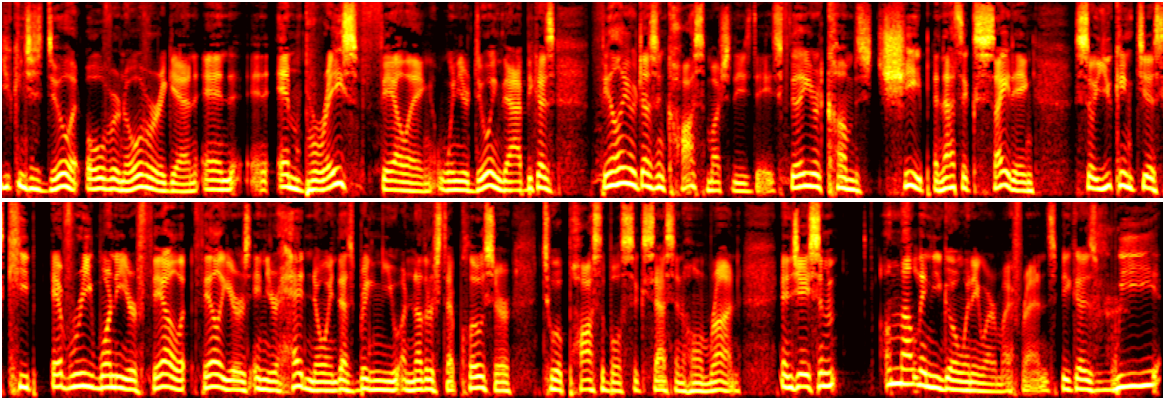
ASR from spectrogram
you can just do it over and over again and, and, embrace failing when you're doing that because failure doesn't cost much these days. Failure comes cheap and that's exciting. So you can just keep every one of your fail, failures in your head knowing that's bringing you another step closer to a possible success and home run. And Jason, I'm not letting you go anywhere, my friends, because we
